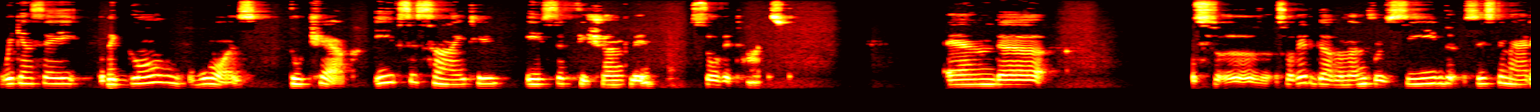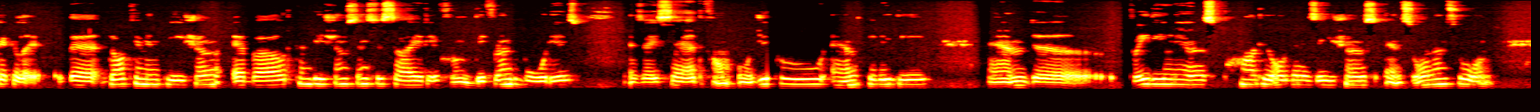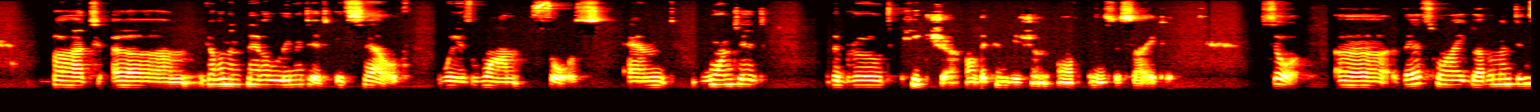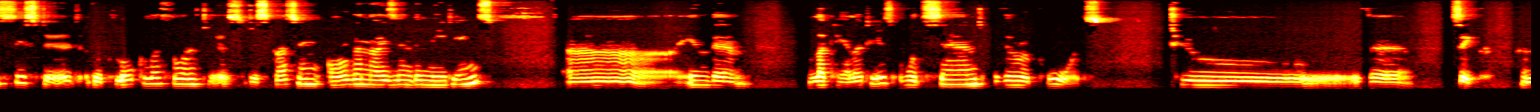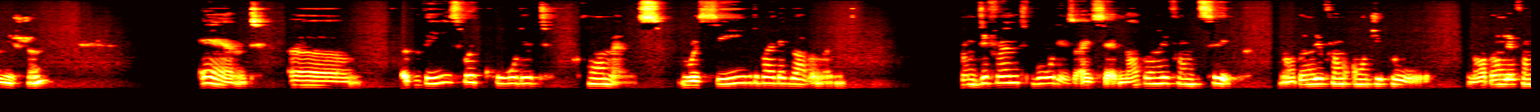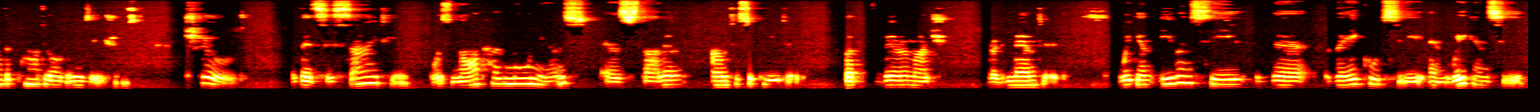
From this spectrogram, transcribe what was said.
We can say the goal was to check if society is sufficiently Sovietized. And uh, Soviet government received systematically the documentation about conditions in society from different bodies, as I said, from OGPU NKVD, and uh, trade unions, party organizations, and so on and so on. But um, government never limited itself with one source and wanted the broad picture of the condition of in society. So uh, that's why government insisted that local authorities discussing organizing the meetings uh, in the localities would send the reports to the CIK Commission and uh, these recorded comments received by the government from different bodies, I said, not only from CIK, not only from OGPU, not only from the party organizations, showed that society was not harmonious as Stalin anticipated, but very much fragmented. We can even see the they could see and we can see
